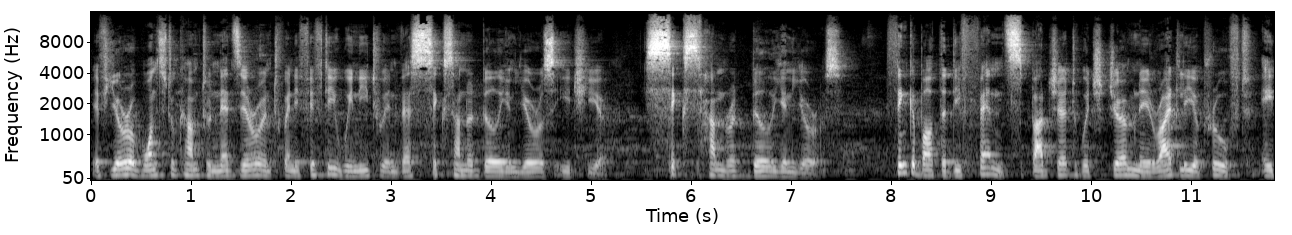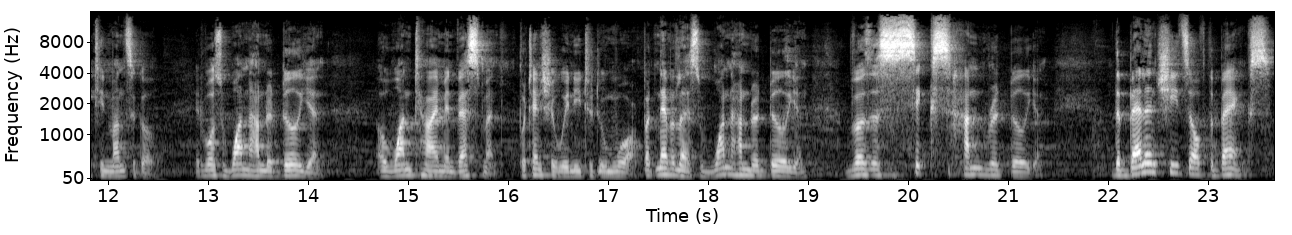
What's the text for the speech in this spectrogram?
If Europe wants to come to net zero in 2050, we need to invest 600 billion euros each year. 600 billion euros. Think about the defense budget which Germany rightly approved 18 months ago. It was 100 billion, a one time investment. Potentially we need to do more, but nevertheless, 100 billion versus 600 billion. The balance sheets of the banks,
